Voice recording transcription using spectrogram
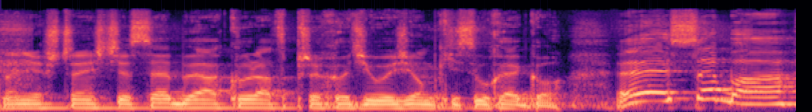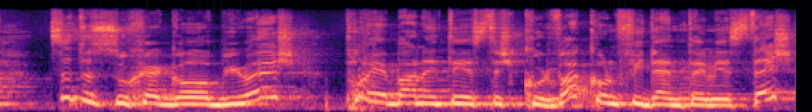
Na nieszczęście Seby akurat przechodziły ziomki Suchego. E, Seba, co ty Suchego obiłeś? Pojebany ty jesteś, kurwa, konfidentem jesteś?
